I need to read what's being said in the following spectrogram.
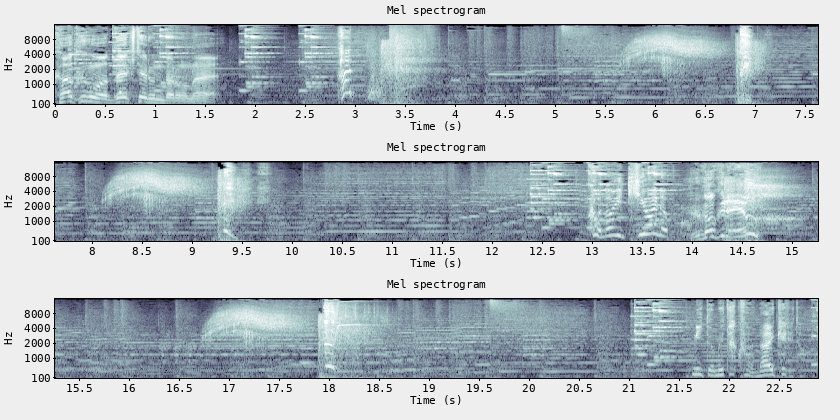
覚悟はできてるんだろうなこの勢いの動くなよ。認めたくはないけれど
